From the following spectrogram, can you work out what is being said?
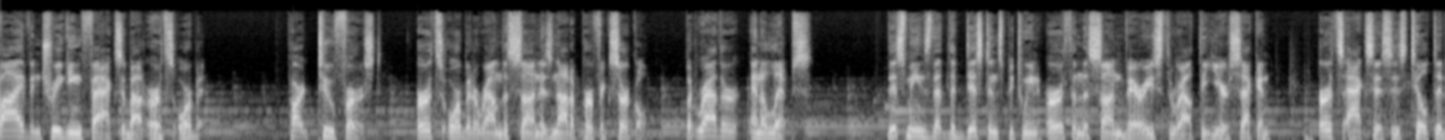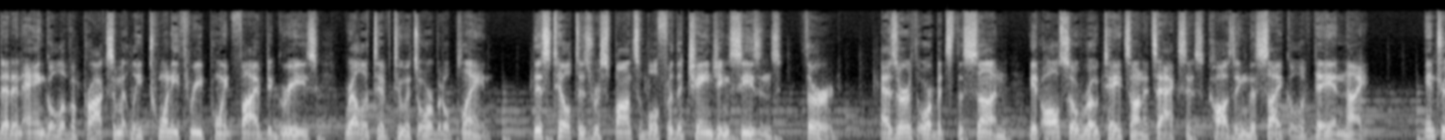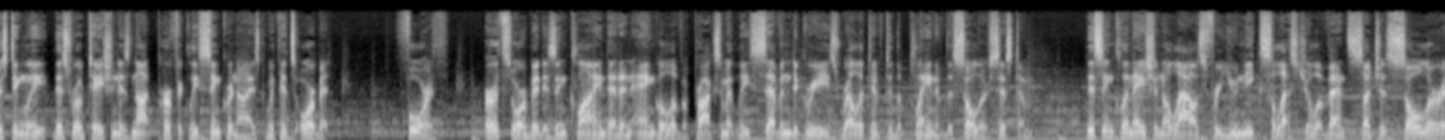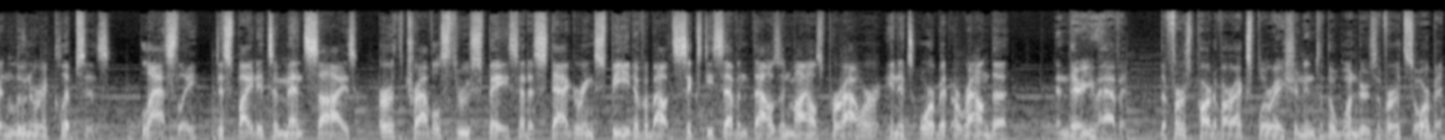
5 Intriguing Facts about Earth's Orbit Part 2 First, Earth's orbit around the Sun is not a perfect circle, but rather an ellipse. This means that the distance between Earth and the Sun varies throughout the year second. Earth's axis is tilted at an angle of approximately 23.5 degrees relative to its orbital plane. This tilt is responsible for the changing seasons. Third, as Earth orbits the Sun, it also rotates on its axis causing the cycle of day and night. Interestingly, this rotation is not perfectly synchronized with its orbit. Fourth, Earth's orbit is inclined at an angle of approximately 7 degrees relative to the plane of the solar system. This inclination allows for unique celestial events such as solar and lunar eclipses. Lastly, despite its immense size, Earth travels through space at a staggering speed of about 67,000 miles per hour in its orbit around the... And there you have it, the first part of our exploration into the wonders of Earth's orbit.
